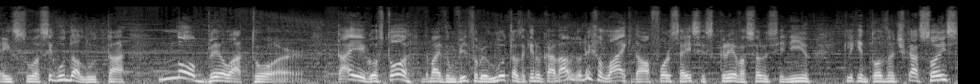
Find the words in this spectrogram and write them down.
em sua segunda luta no Bellator. Tá aí, gostou mais um vídeo sobre lutas aqui no canal? Então deixa o like, dá uma força aí, se inscreva, aciona o sininho, clique em todas as notificações,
